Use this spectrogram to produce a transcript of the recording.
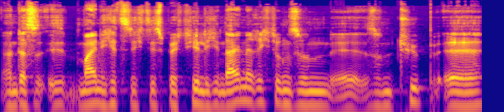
und das äh, meine ich jetzt nicht despektierlich in deine Richtung, so ein, äh, so ein Typ, äh,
